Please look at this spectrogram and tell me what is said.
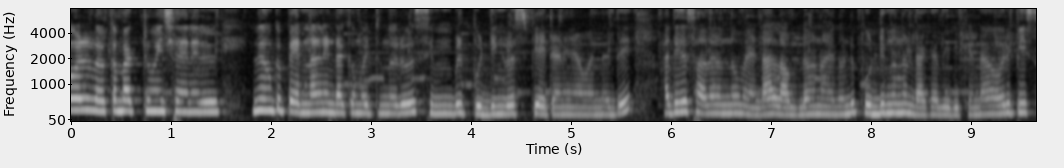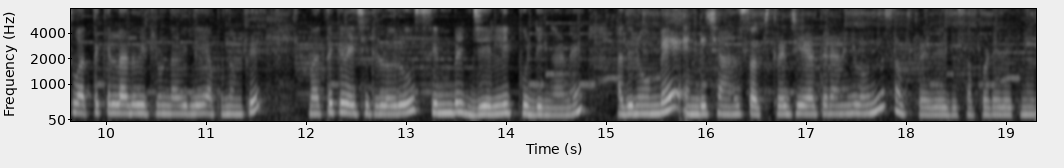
all welcome back to my channel ഇന്ന് നമുക്ക് പെരുന്നാളിന് ഉണ്ടാക്കാൻ പറ്റുന്ന ഒരു സിമ്പിൾ പുഡിംഗ് റെസിപ്പി ആയിട്ടാണ് ഞാൻ വന്നത്. അധികം സാധനമൊന്നും വേണ്ട. ലോക്ക്ഡൗൺ ആയതുകൊണ്ട് പുഡിംഗ് ഒന്നും ഉണ്ടാക്കാതിരിക്കേണ്ട. ഒരു പീസ് വത്തക്ക എല്ലാവരുടെ വീട്ടിലുണ്ടാവില്ലേ? അപ്പോൾ നമുക്ക് വത്തക്ക വെച്ചിട്ടുള്ള ഒരു സിമ്പിൾ ജെല്ലി പുഡിംഗ് ആണ്. അതിനു മുമ്പേ എന്റെ ചാനൽ സബ്സ്ക്രൈബ് ചെയ്യാത്തവരാണെങ്കിൽ ഒന്ന് സബ്സ്ക്രൈബ് ചെയ്ത് സപ്പോർട്ട് ചെയ്തേക്കണേ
